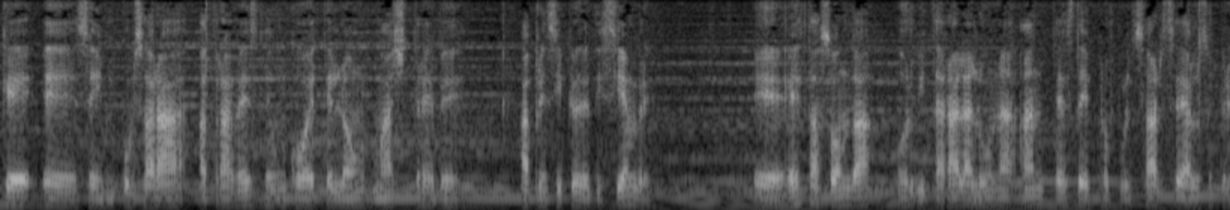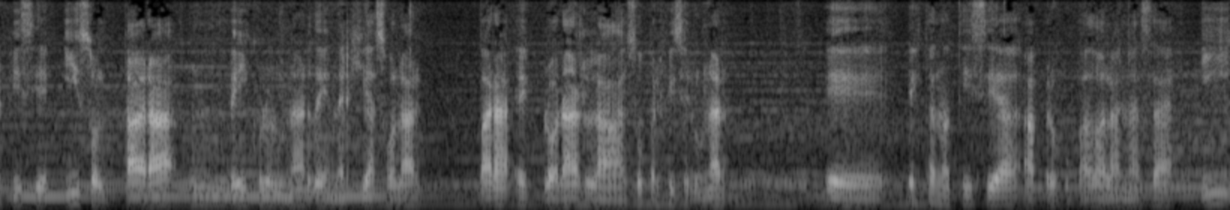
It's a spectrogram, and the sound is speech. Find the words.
que eh, se impulsará a través de un cohete Long March 3B a principios de diciembre. Eh, esta sonda orbitará la Luna antes de propulsarse a la superficie y soltará un vehículo lunar de energía solar para explorar la superficie lunar. Eh, esta noticia ha preocupado a la NASA y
